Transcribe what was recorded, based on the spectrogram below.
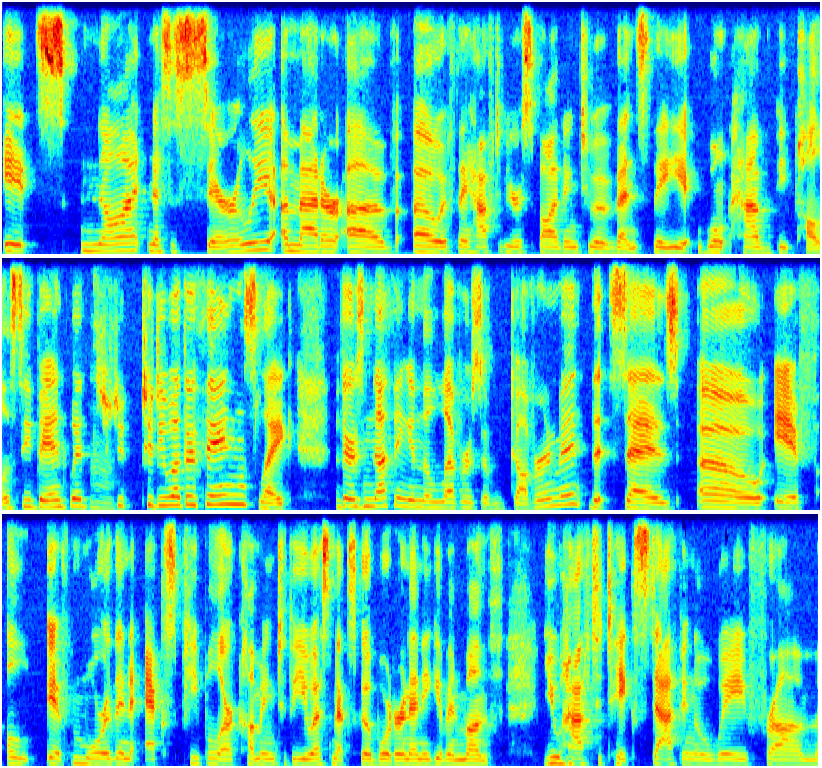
it's not necessarily a matter of, oh, if they have to be responding to events, they won't have the policy bandwidth mm. to, to, do other things. Like, there's nothing in the levers of government that says, oh, if, if more than X people are coming to the US Mexico border in any given month, you have to take staffing away from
